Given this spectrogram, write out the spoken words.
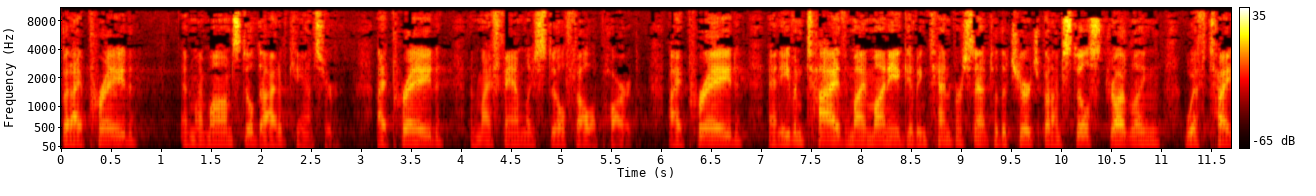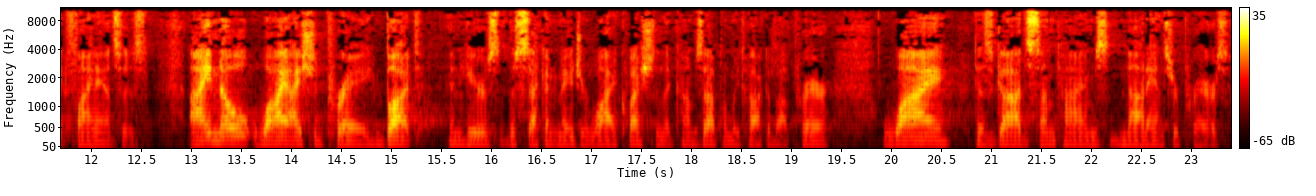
But I prayed and my mom still died of cancer. I prayed and my family still fell apart. I prayed and even tithed my money, giving 10% to the church, but I'm still struggling with tight finances. I know why I should pray, but, and here's the second major why question that comes up when we talk about prayer. Why does God sometimes not answer prayers?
